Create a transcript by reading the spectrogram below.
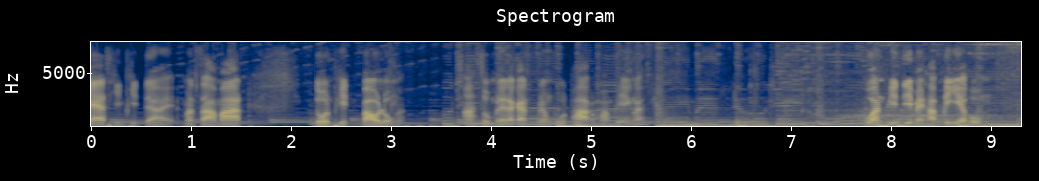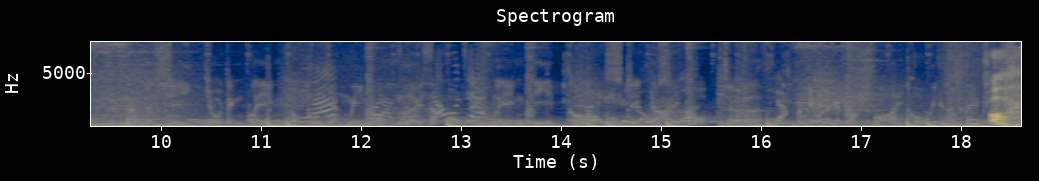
แก้ทีมพิษได้ มันสามารถโดนพิษเบาลงอะ อะสุ่มเลยแล้วกันไม่ต้องพูดภาคทำเพลงละอ้วนพิษดีไหมครับดีครับผม โอ้ย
